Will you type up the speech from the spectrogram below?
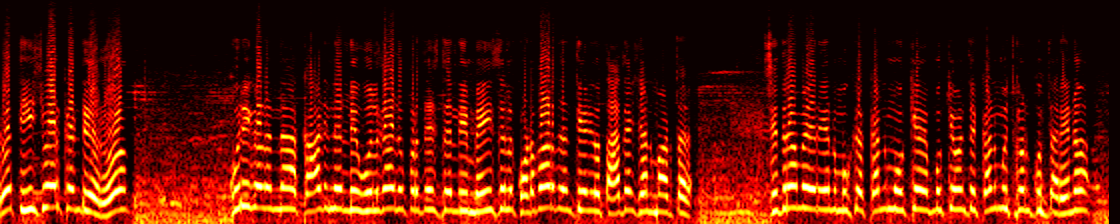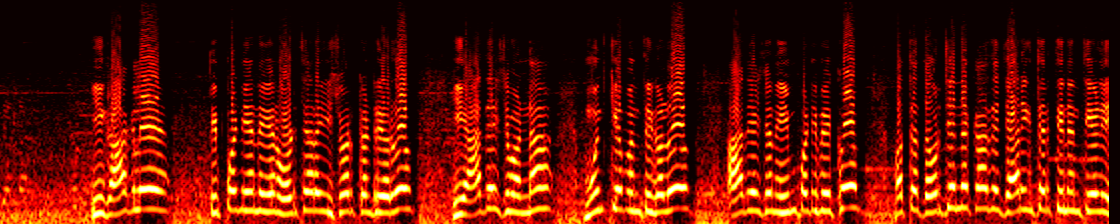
ಇವತ್ತು ಈಶ್ವರ್ ಖಂಡ್ರಿಯವರು ಕುರಿಗಳನ್ನು ಕಾಡಿನಲ್ಲಿ ಹುಲ್ಗಾಲು ಪ್ರದೇಶದಲ್ಲಿ ಮೇಯಿಸಲು ಕೊಡಬಾರ್ದು ಅಂತೇಳಿ ಇವತ್ತು ಆದೇಶವನ್ನು ಮಾಡ್ತಾರೆ. ಸಿದ್ದರಾಮಯ್ಯರು ಏನು ಮುಖ್ಯ ಕಣ್ಣು ಮುಖ್ಯ ಮುಖ್ಯಮಂತ್ರಿ ಕಣ್ಣು ಮುಚ್ಕೊಂಡು ಕುಂತಾರೇನು ಈಗಾಗಲೇ ಟಿಪ್ಪಣಿಯನ್ನು ಏನು ಹೊಡಿಸ್ಯಾರ ಈಶ್ವರ್ ಖಂಡ್ರಿಯವರು. ಈ ಆದೇಶವನ್ನು ಮುಖ್ಯಮಂತ್ರಿಗಳು ಆದೇಶನ ಹಿಂಪಡಿಬೇಕು. ಮತ್ತು ದೌರ್ಜನ್ಯ ಕಾಯ್ದೆ ಜಾರಿಗೆ ತರ್ತೀನಿ ಅಂತೇಳಿ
